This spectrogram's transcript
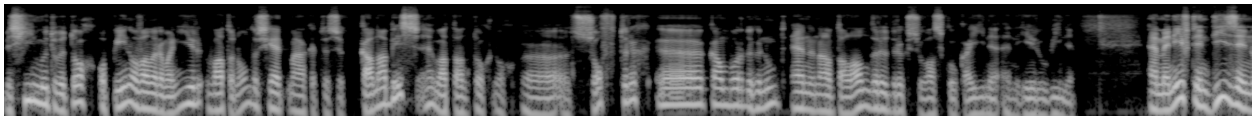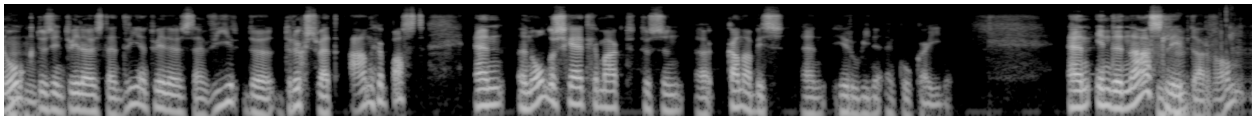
misschien moeten we toch op een of andere manier wat een onderscheid maken tussen cannabis, hè, wat dan toch nog uh, soft terug kan worden genoemd, en een aantal andere drugs zoals cocaïne en heroïne. En men heeft in die zin ook, -hmm. dus in 2003 en 2004, de drugswet aangepast en een onderscheid gemaakt tussen uh, cannabis en heroïne en cocaïne. En in de nasleep mm-hmm. daarvan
